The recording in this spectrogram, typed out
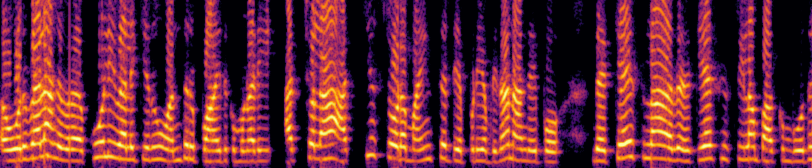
ஒருவேளை அங்க கூலி வேலைக்கு எதுவும் வந்திருப்பான். இதுக்கு முன்னாடி ஆக்சுவலா அக்யூஸ்டோட மைண்ட் செட் எப்படி அப்படின்னா நாங்க இப்போ இந்த கேஸ்லாம் கேஸ் ஹிஸ்டரிலாம் பார்க்கும்போது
